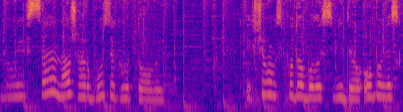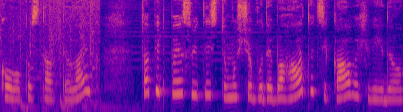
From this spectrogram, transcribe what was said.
Ну і все, наш гарбузик готовий. Якщо вам сподобалось відео, обов'язково поставте лайк та підписуйтесь, тому що буде багато цікавих відео.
